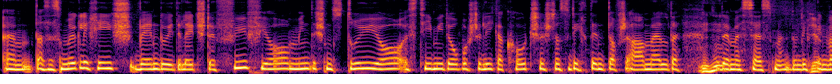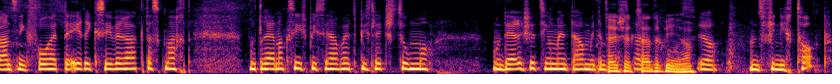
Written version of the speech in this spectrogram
dass es möglich ist, wenn du in den letzten fünf Jahren, mindestens drei Jahre ein Team in der obersten Liga coachst, dass du dich dann darfst anmelden mhm. zu dem Assessment. Und ich ja. bin wahnsinnig froh, hat der Erik Severak das gemacht, der Trainer war bei Servet bis letzten Sommer. Und er ist jetzt im Moment auch mit dem Der ist jetzt auch dabei, ja. ja. Und das finde ich top,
